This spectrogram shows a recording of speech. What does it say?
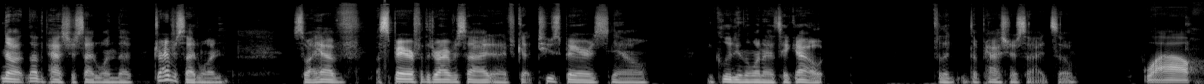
no, not the passenger side one, the driver side one. So I have a spare for the driver's side and I've got two spares now, including the one I take out for the, the passenger side. So Wow.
